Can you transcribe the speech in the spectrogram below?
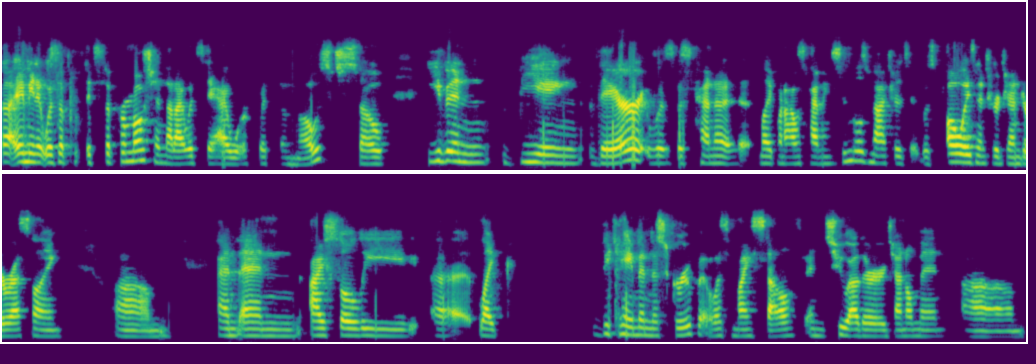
I mean, it was a it's the promotion that I would say I work with the most. So even being there, it was this kind of like when I was having singles matches, it was always intergender wrestling. Um, and then I slowly uh, like became in this group. It was myself and two other gentlemen. Um,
